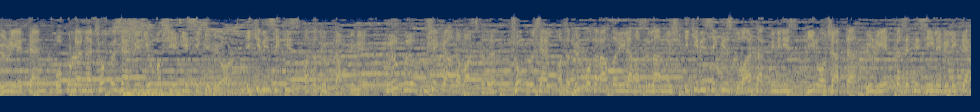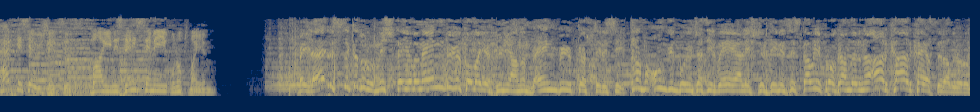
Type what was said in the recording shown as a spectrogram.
Hürriyet'ten okurlarına çok özel bir yılbaşı hediyesi geliyor. 2008 Atatürk takvimi. Pırıl pırıl kuşe kağıda baskılı, çok özel Atatürk fotoğraflarıyla hazırlanmış 2008 duvar takviminiz 1 Ocak'ta Hürriyet gazetesiyle birlikte herkese ücretsiz. Bayinizden istemeyi unutmayın. Beyler sıkı durun işte yılın en büyük olayı. Dünyanın en büyük gösterisi. Tam 10 gün boyunca zirveye yerleştirdiğiniz Discovery programlarını arka arkaya sıralıyoruz.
